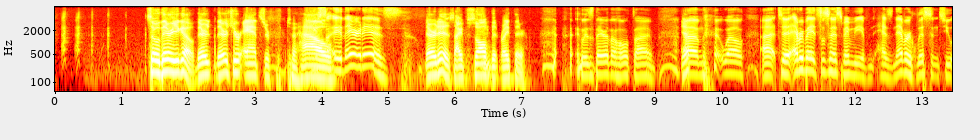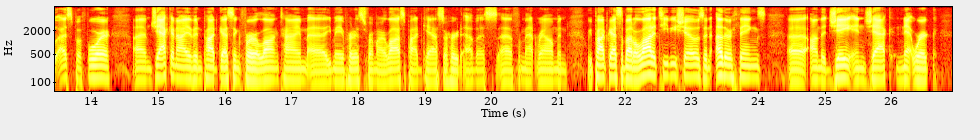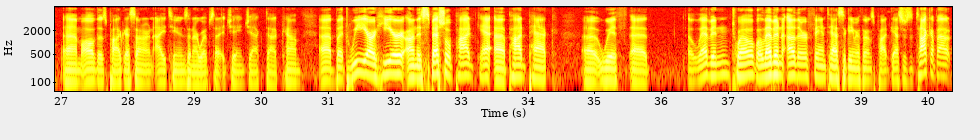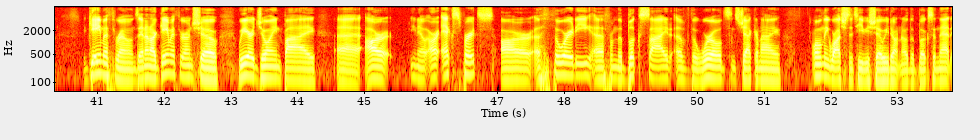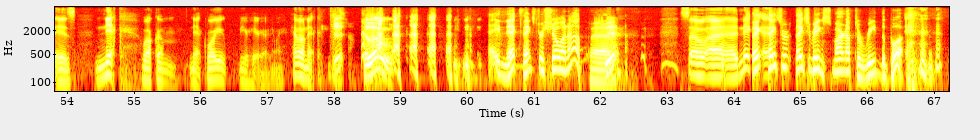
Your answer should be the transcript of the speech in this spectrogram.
So there you go. There there's your answer to how. You there it is. There it is. I've solved it right there. It was there the whole time. Yep. Um, well, uh, to everybody that's listening to this, maybe has never listened to us before, um, Jack and I have been podcasting for a long time. Uh, you may have heard us from our Lost podcast or heard of us uh, from that realm. And we podcast about a lot of TV shows and other things uh, on the Jay and Jack network. Um, all of those podcasts are on iTunes and our website at jayandjack.com. Uh, but we are here on this special podca- uh, pod pack uh, with uh, 11, 12, 11 other fantastic Game of Thrones podcasters to talk about Game of Thrones. And on our Game of Thrones show, we are joined by uh, our you know our experts, our authority uh, from the book side of the world. Since Jack and I only watch the TV show, we don't know the books, and that is Nick. Welcome, Nick. Well, you you're here anyway. Hello, Nick. Yeah. Hello. Hey Nick, thanks for showing up. Uh, yeah. So, uh, Nick, th- uh, thanks for thanks for being smart enough to read the book.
